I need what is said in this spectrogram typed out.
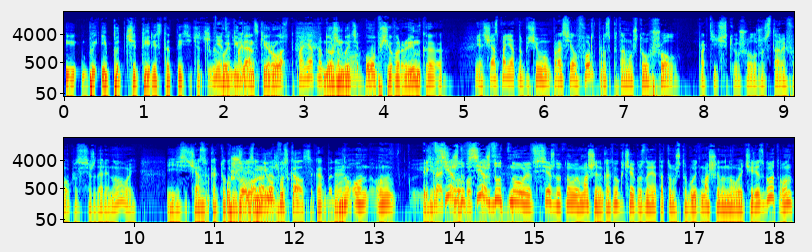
и, и под 400 тысяч. Это же какой гигантский понятно, рост понятно, должен почему. быть общего рынка. Нет, сейчас понятно, почему просел Форд, просто потому что ушел практически ушел уже старый фокус, все ждали новый. И сейчас, как только ушел, он продажу, не выпускался, как бы, да? Ну, он, он все ждут, все ждут новые, все ждут новые машины. Как только человек узнает о том, что будет машина новая через год, он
